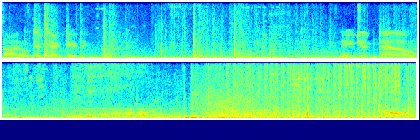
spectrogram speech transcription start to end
Hostile detected. Agent down. Serious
